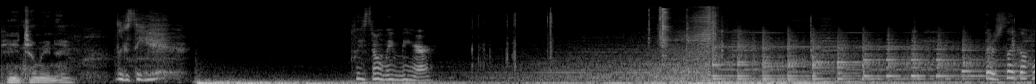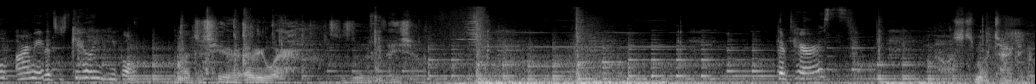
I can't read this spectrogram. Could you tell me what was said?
Can you tell me your name? Lucy. Please don't leave me here. There's like a whole army that's just killing people. Not just here, everywhere. This is an invasion. They're terrorists. No, this is more tactical.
